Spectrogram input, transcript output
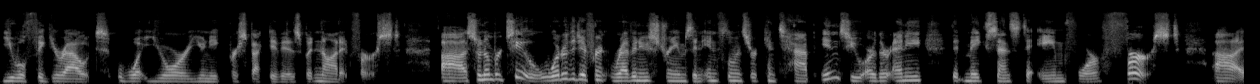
you will figure out what your unique perspective is but not at first uh, so number two what are the different revenue streams an influencer can tap into are there any that make sense to aim for first uh,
